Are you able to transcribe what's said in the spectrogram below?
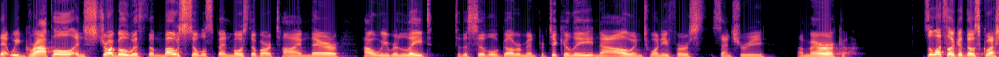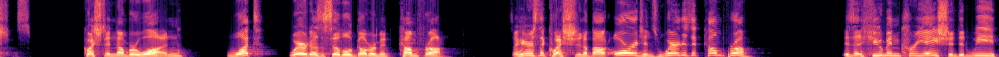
that we grapple and struggle with the most, so we'll spend most of our time there, how we relate to the civil government, particularly now in 21st century America. So let's look at those questions. Question number one What, where does the civil government come from? So here's the question about origins. Where does it come from? Is it human creation? Did we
